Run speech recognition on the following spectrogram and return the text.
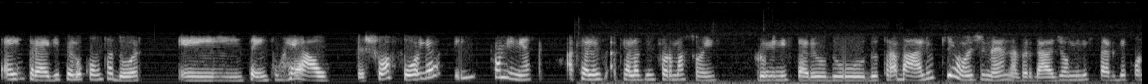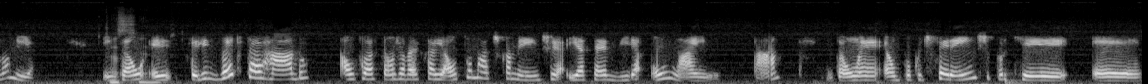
é entregue pelo contador em tempo real fechou a folha e encaminha aquelas, aquelas informações para o Ministério do, do Trabalho, que hoje, né, na verdade, é o Ministério da Economia. Então, tá ele, se ele vê que está errado, a autuação já vai sair automaticamente e até via online, tá? Então, é, é um pouco diferente porque é,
